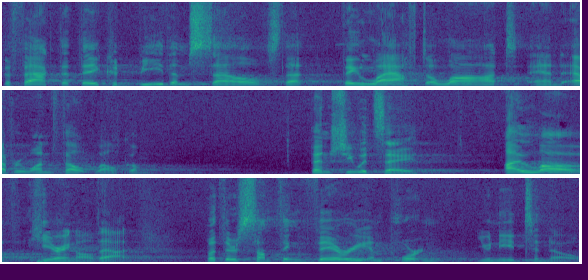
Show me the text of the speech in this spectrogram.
the fact that they could be themselves, that they laughed a lot and everyone felt welcome. Then she would say, I love hearing all that. But there's something very important you need to know.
